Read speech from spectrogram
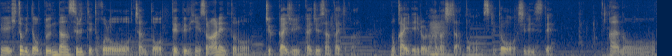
えー人々を分断するっていうところをちゃんと徹底的にそのアレントの10回11回13回とかの回でいろいろ話したと思うんですけど、シリーズで。あの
